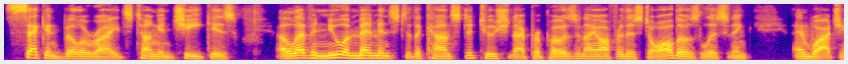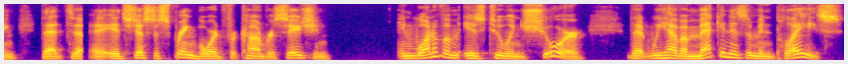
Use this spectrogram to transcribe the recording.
second bill of rights tongue in cheek is 11 new amendments to the Constitution I propose, and I offer this to all those listening and watching, that uh, it's just a springboard for conversation. And one of them is to ensure that we have a mechanism in place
